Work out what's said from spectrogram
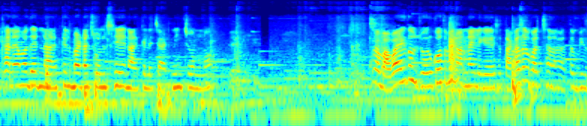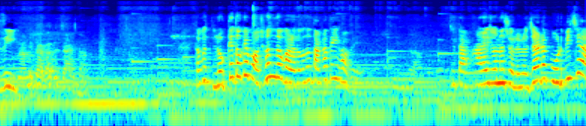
এখানে আমাদের নারকেল বাটা চলছে নারকেলের চাটনির জন্য। বাবা একদম জোর কতবে রান্নায় লেগে গেছে তাকাতেও পারছে না এত বিজি আমি টাকাতে চাই না। তবে লোকে তোকে পছন্দ করে তোকে তো তাকাতেই হবে। তুই চলে এলো। যা এটা পড়বি যা।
